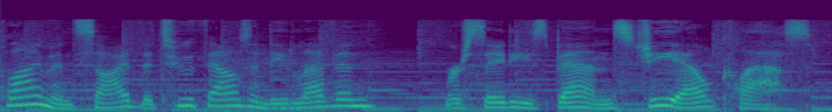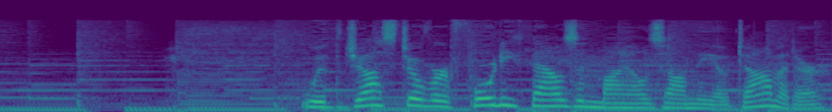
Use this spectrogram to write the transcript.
climb inside the 2011 Mercedes-Benz GL Class. With just over 40,000 miles on the odometer,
